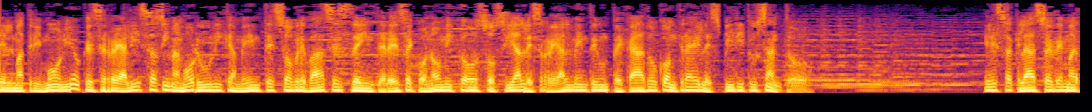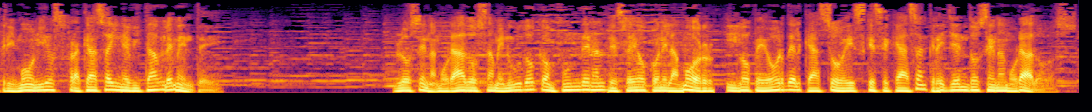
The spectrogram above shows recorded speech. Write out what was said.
El matrimonio que se realiza sin amor únicamente sobre bases de interés económico o social es realmente un pecado contra el Espíritu Santo. Esa clase de matrimonios fracasa inevitablemente. Los enamorados a menudo confunden al deseo con el amor, y lo peor del caso es que se casan creyéndose enamorados.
